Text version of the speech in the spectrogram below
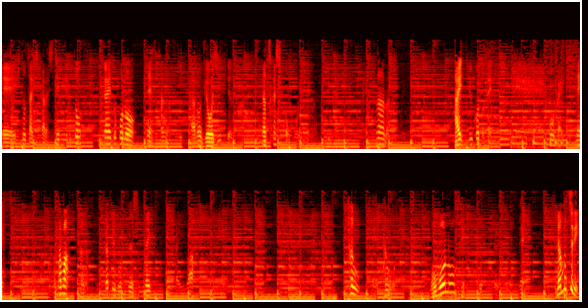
えー、人たちからしてみると、意外とこのね、3月3日の行事っていうのは、懐かしく思うようなんじゃないかな、なんて思います。はい、ということで、えー、今回ね、たまたま3月3日ということですので、単、えー、単語の桃の節句ひな祭り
